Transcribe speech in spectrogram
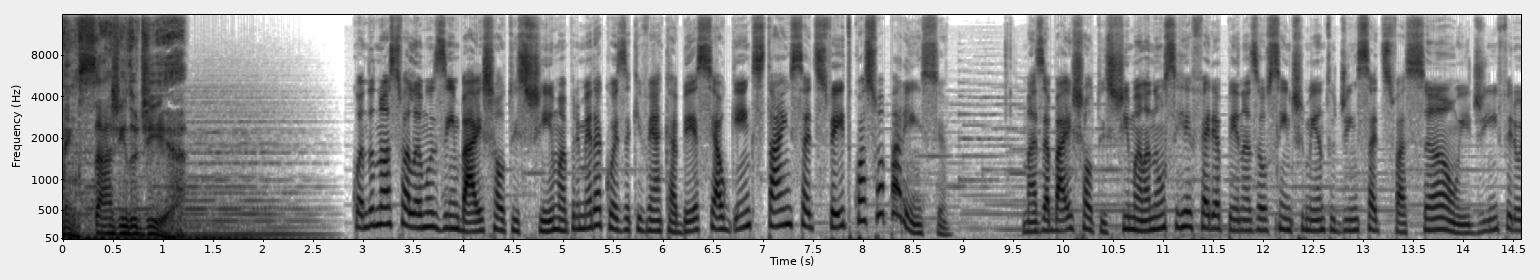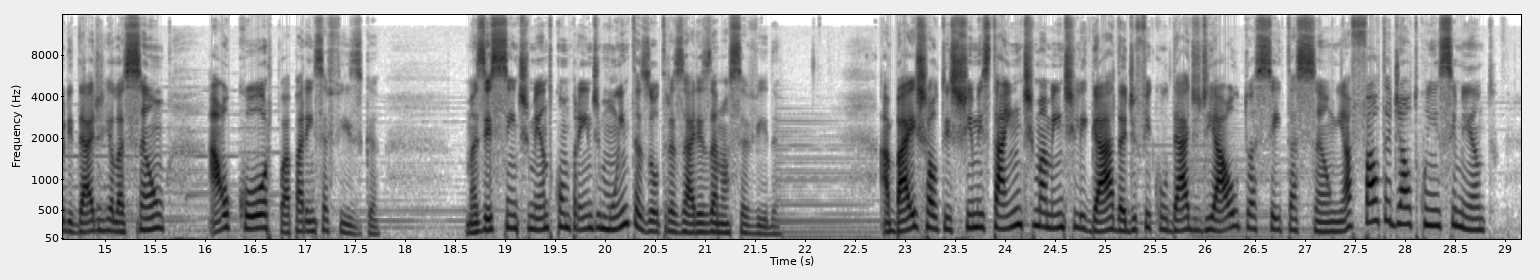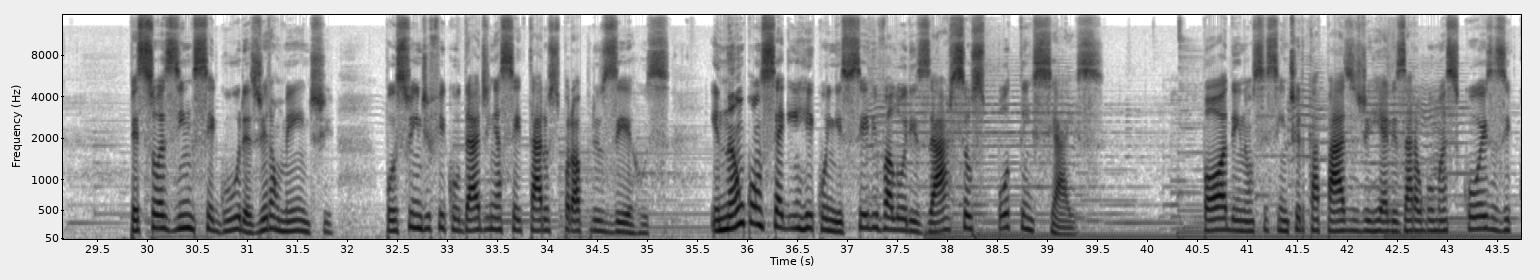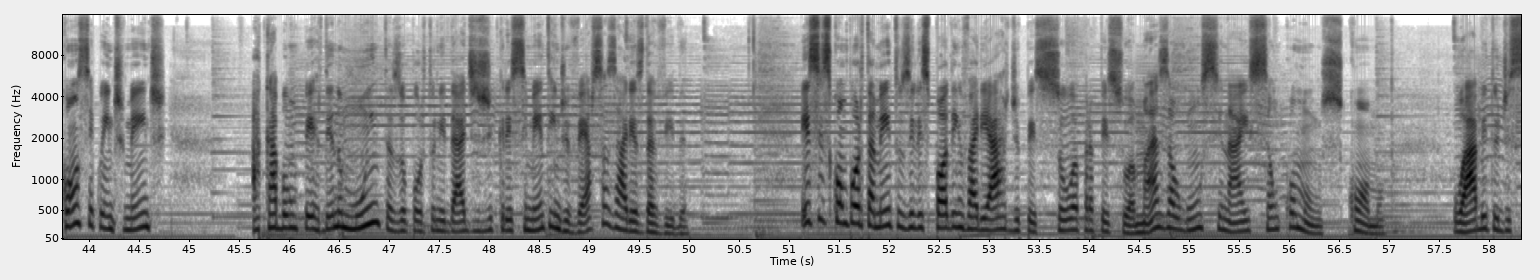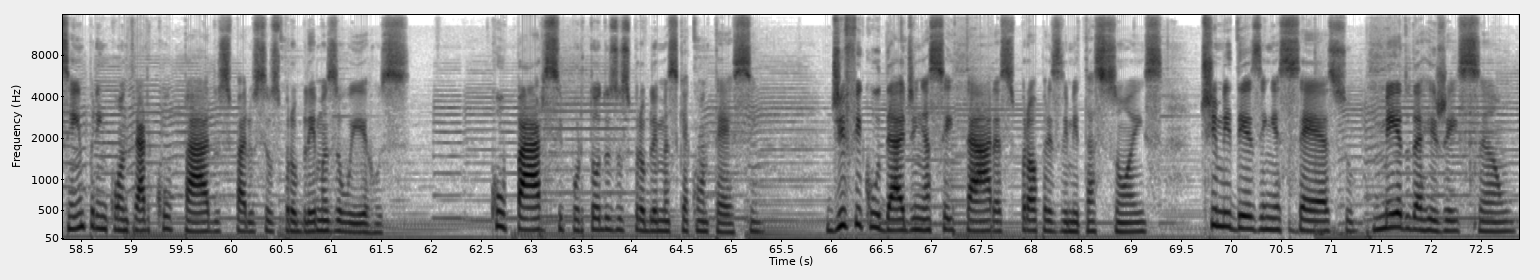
Mensagem do dia. Quando nós falamos em baixa autoestima, a primeira coisa que vem à cabeça é alguém que está insatisfeito com a sua aparência. Mas a baixa autoestima ela não se refere apenas ao sentimento de insatisfação e de inferioridade em relação ao corpo, à aparência física. Mas esse sentimento compreende muitas outras áreas da nossa vida. A baixa autoestima está intimamente ligada à dificuldade de autoaceitação e à falta de autoconhecimento. Pessoas inseguras, geralmente, possuem dificuldade em aceitar os próprios erros e não conseguem reconhecer e valorizar seus potenciais. Podem não se sentir capazes de realizar algumas coisas e, consequentemente, acabam perdendo muitas oportunidades de crescimento em diversas áreas da vida. Esses comportamentos eles podem variar de pessoa para pessoa, mas alguns sinais são comuns, como o hábito de sempre encontrar culpados para os seus problemas ou erros, culpar-se por todos os problemas que acontecem, dificuldade em aceitar as próprias limitações, timidez em excesso, medo da rejeição,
